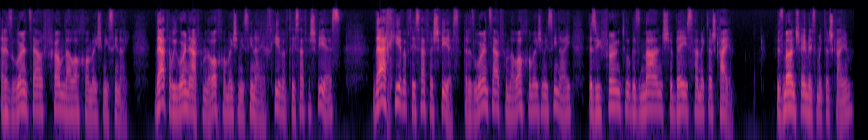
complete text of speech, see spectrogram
that is learnt out from the Halacha Moshe Sinai. That that we learn out from the Halacha Moshe Sinai, a chiv of Teisef Shvias, that chiv of Teisef Shvias that is learnt out from the Halacha Moshe Sinai is referring to Bizman Shebeis Hamikdash Kayim. Bizman Shebeis Hamikdash Kayim,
